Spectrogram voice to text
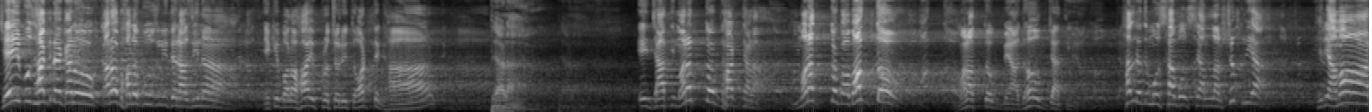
যেই বুঝাক না কেন, কারও ভালো বুঝ নিতে রাজি না। একে বলা হয় প্রচলিত অর্থে ঘাট তেড়া এই জাতি মারাত্মক ঘাট তেড়া মারাত্মক অবাধ্য, মারাত্মক বেয়াধব জাতি। হজরত মুসা বলছে, আল্লাহর শুক্রিয়া। তিনি আমার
